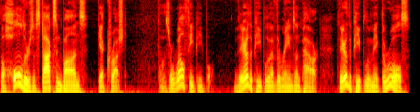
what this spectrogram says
the holders of stocks and bonds get crushed. Those are wealthy people. They're the people who have the reins on power. They're the people who make the rules.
